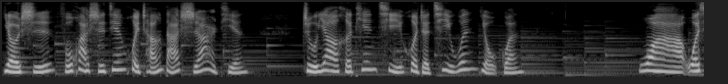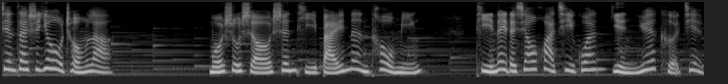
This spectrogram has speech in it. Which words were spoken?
有时孵化时间会长达十二天，主要和天气或者气温有关。哇！我现在是幼虫了。魔术手身体白嫩透明，体内的消化器官隐约可见。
